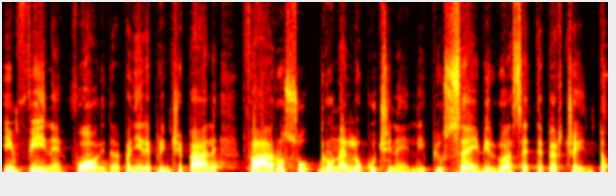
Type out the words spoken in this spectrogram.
Infine, fuori dal paniere principale, faro su Brunello Cucinelli, più 6,7%,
